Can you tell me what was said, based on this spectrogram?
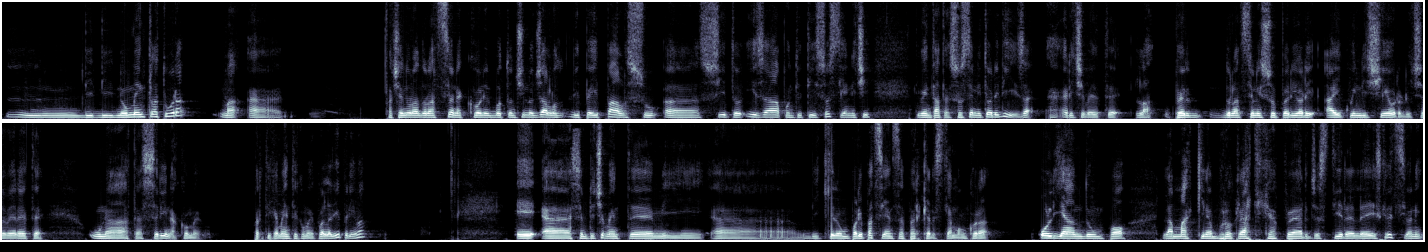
di, di, nomenclatura, ma uh, facendo una donazione con il bottoncino giallo di PayPal su uh, sito isa.it sostienici, diventate sostenitori di ISA, ricevete la, per donazioni superiori ai 15 euro riceverete una tesserina come, praticamente come quella di prima. E uh, semplicemente mi, vi chiedo un po' di pazienza perché stiamo ancora oliando un po' la macchina burocratica per gestire le iscrizioni.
